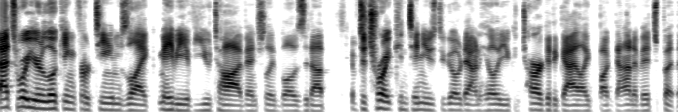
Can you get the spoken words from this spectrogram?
That's where you're looking for teams like maybe if Utah eventually blows it up. If Detroit continues to go downhill, you can target a guy like Bogdanovic. But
